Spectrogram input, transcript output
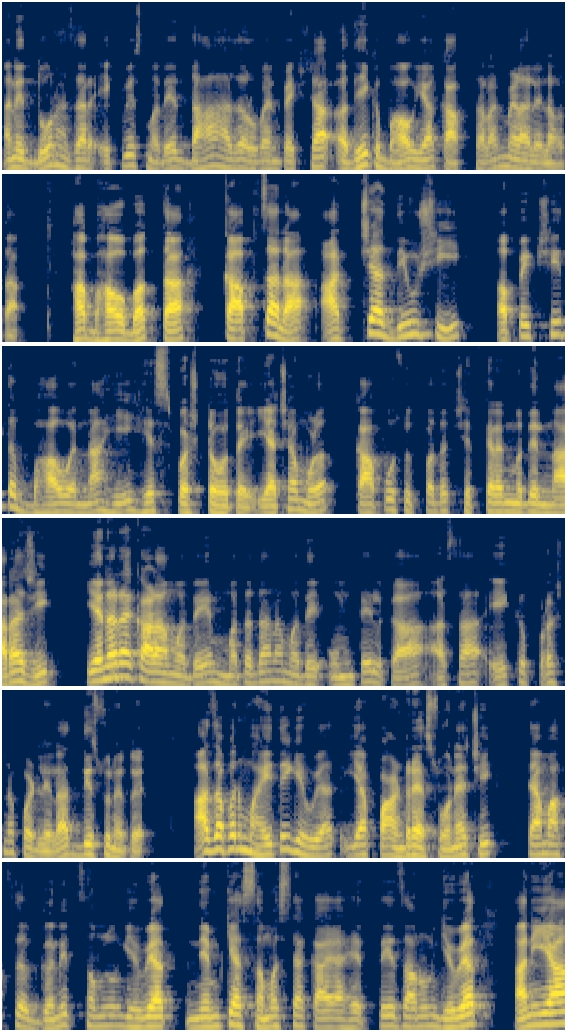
आणि दोन हजार एकवीसमध्ये दहा हजार रुपयांपेक्षा अधिक भाव या कापसाला मिळालेला होता. हा भाव बघता कापसाला आजच्या दिवशी अपेक्षित भाव नाही हे स्पष्ट होते याच्यामुळं कापूस उत्पादक शेतकऱ्यांमधील नाराजी येणाऱ्या काळामध्ये मतदानामध्ये उमटेल का असा एक प्रश्न पडलेला दिसून येतोय. आज आपण माहिती घेऊयात या पांढऱ्या सोन्याची. त्यामागचं गणित समजून घेऊयात. नेमक्या समस्या काय आहेत ते जाणून घेऊयात. आणि या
